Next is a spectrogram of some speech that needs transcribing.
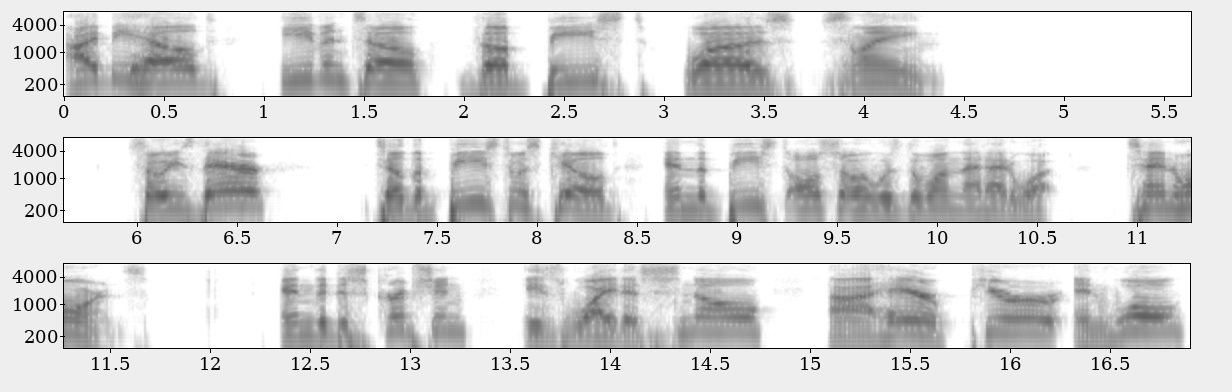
I beheld even till the beast was slain. So he's there till the beast was killed, and the beast also was the one that had what? Ten horns. And the description is white as snow, uh, hair pure and wool.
